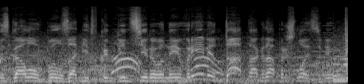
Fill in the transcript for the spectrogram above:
С голов был забит в компенсированное время. Да, тогда пришлось забивать.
